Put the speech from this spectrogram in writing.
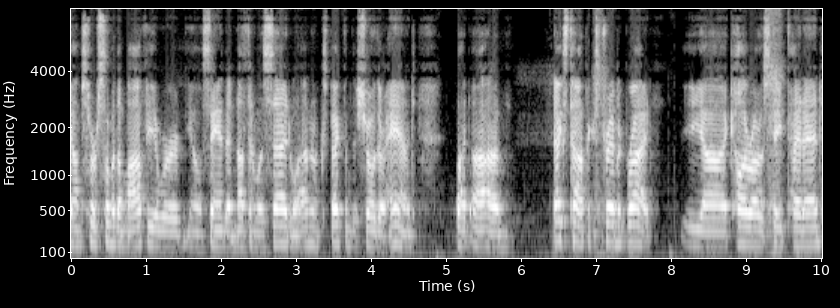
know, I'm sure some of the mafia were you know saying that nothing was said. Well, I don't expect them to show their hand. But uh, next topic is Trey McBride, the uh, Colorado State tight end.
